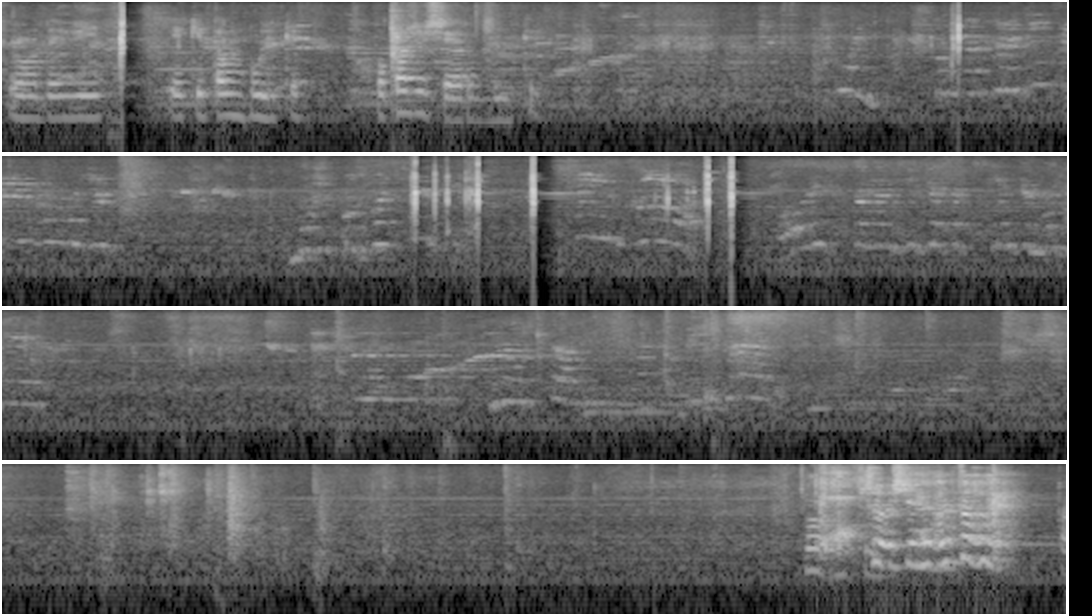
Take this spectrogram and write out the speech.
Все, дивіться, які там бульки. Покажи ще раз бульки. Ну, Що, ще не готове? Та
